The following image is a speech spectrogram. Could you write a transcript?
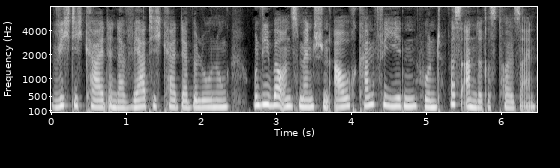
Wichtigkeit, in der Wertigkeit der Belohnung und wie bei uns Menschen auch, kann für jeden Hund was anderes toll sein.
